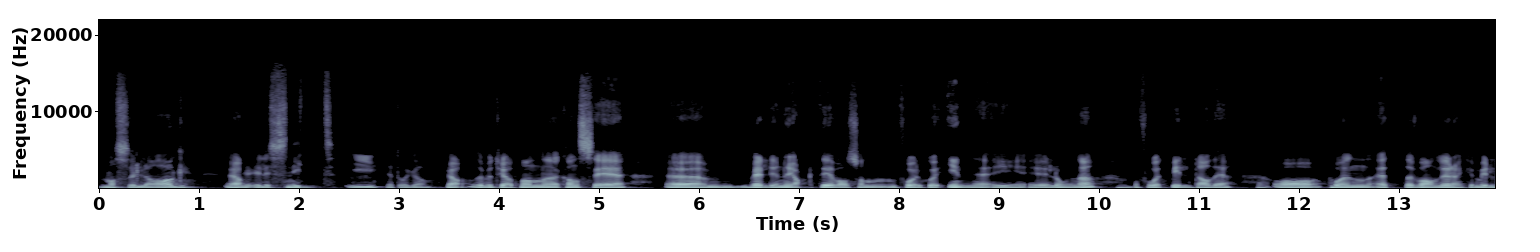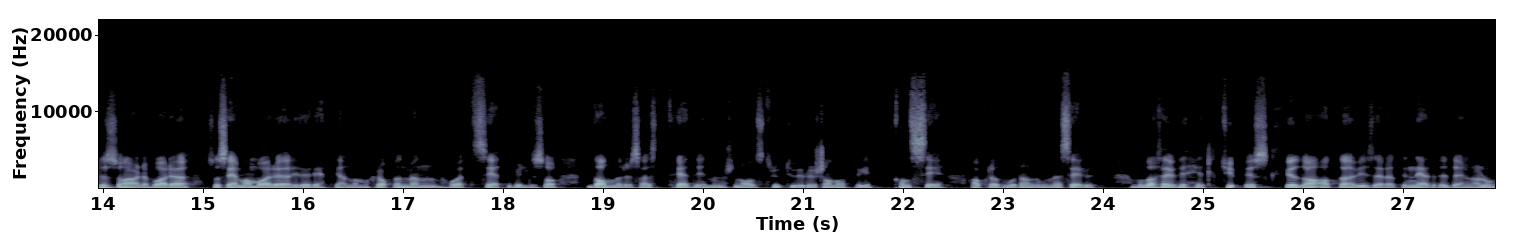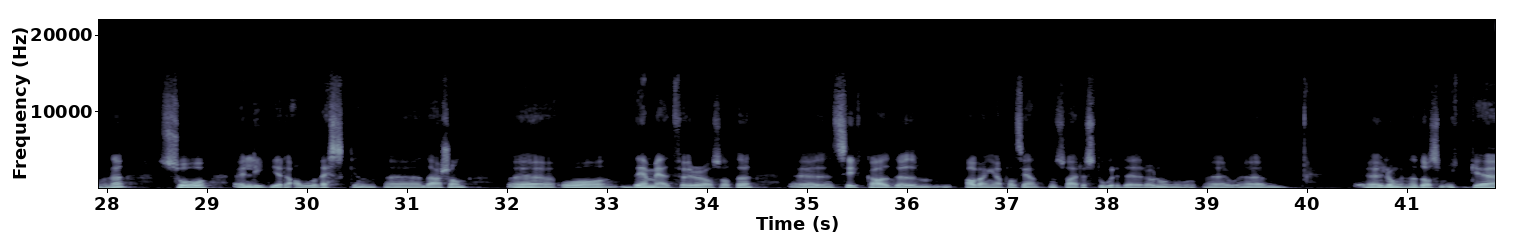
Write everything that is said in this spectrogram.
masse lag, ja. eller snitt, i et organ. Ja, det betyr at man eh, kan se eh, veldig nøyaktig hva som foregår inne i, i lungene, mm. og få et bilde av det. Og på en, et vanlig røntgenbilde så, så, ser man bare rett gjennom kroppen, men på et CT-bilde så danner det seg tredimensjonale strukturer, sånn at vi kan se akkurat hvordan lungene ser ut. Og da ser vi helt typisk da at vi ser at i nedre delen av lungene så ligger all væsken uh, der sånn. Uh, og det medfører også at det, uh, cirka det, avhengig av pasienten så er det store deler av lungene Eh, lungene da, som ikke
